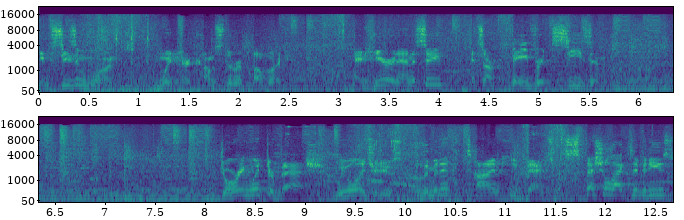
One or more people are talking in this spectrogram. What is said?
In season one, winter comes to the Republic. And here in Annecy, it's our favorite season. During Winter Bash, we will introduce limited time events with special activities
